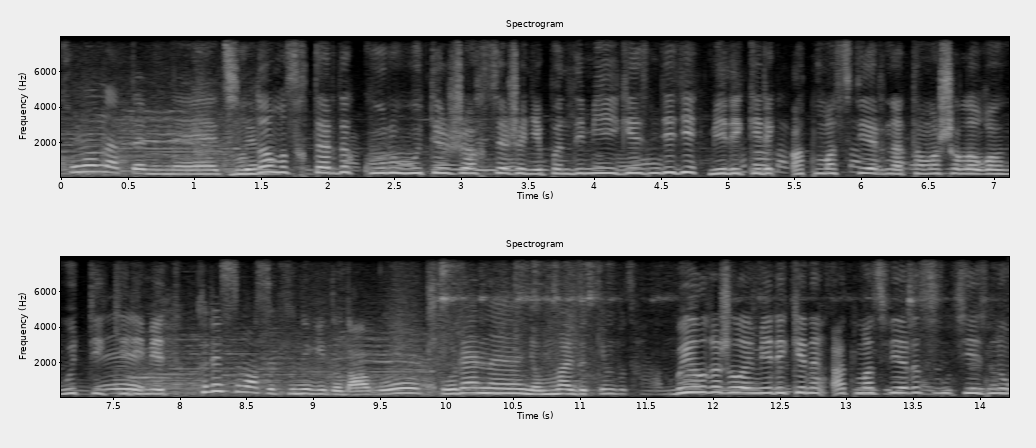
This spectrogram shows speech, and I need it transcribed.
코로나 때문에 집에 мұнда мысықтарды көру өте жақсы және пандемия кезінде де мерекелік атмосфераны тамашалауға өте керемет 크리스마스 분위기도 나고 올해는 연말 느낌도 잘 안 биылғы жылы мерекенің атмосферасын сезіну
